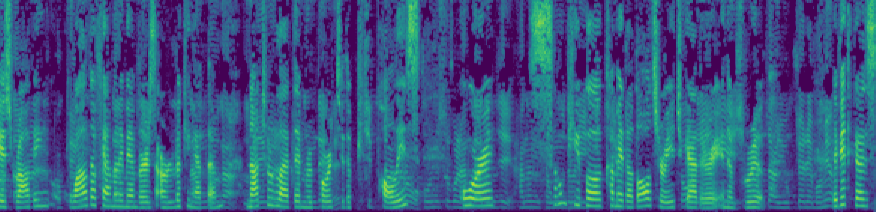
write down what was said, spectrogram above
He's robbing while the family members are looking at them, not to let them report to the police. Or some people commit adultery together in a group. Leviticus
